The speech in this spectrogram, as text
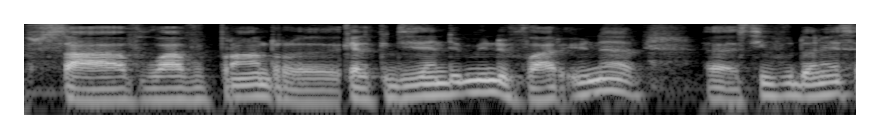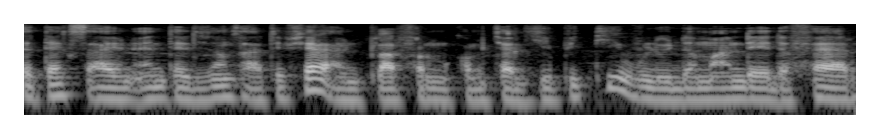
Ça va vous prendre quelques dizaines de minutes, voire une heure. si vous donnez ce texte à une intelligence artificielle, à une plateforme comme ChatGPT, vous lui demandez de faire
